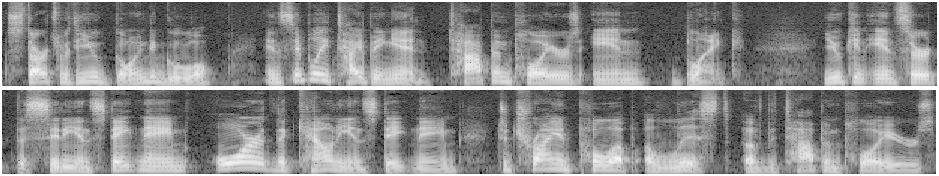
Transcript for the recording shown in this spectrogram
starts with you going to Google and simply typing in top employers in blank you can insert the city and state name or the county and state name to try and pull up a list of the top employers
